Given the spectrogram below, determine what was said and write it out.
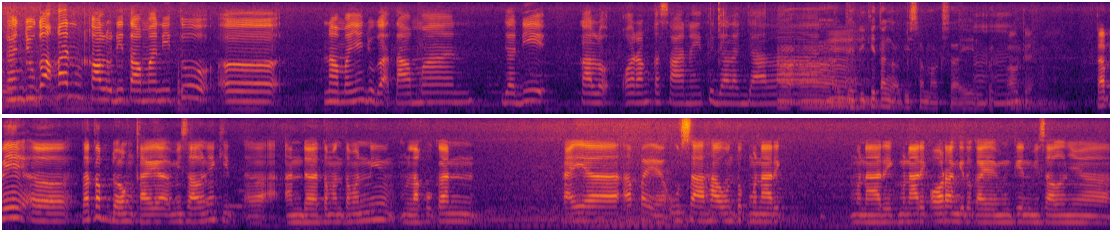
Dan juga kan kalau di taman itu eh, namanya juga taman. Jadi kalau orang ke sana itu jalan-jalan. Ah, ah, Hmm. jadi kita nggak bisa maksain Oke. Tapi eh, tetap dong kayak misalnya kita, Anda teman-teman nih melakukan kayak apa ya usaha untuk menarik menarik menarik orang gitu kayak mungkin misalnya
